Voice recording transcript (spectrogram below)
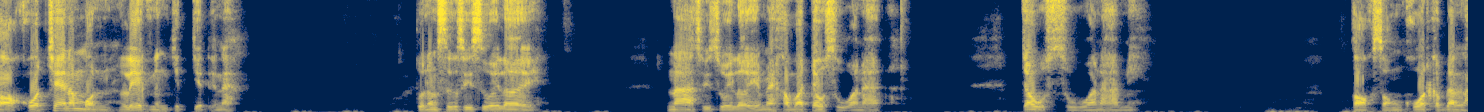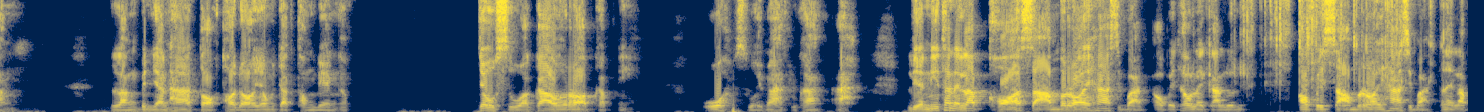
ต่อโค้ดแช่น้ำมนต์เลขหนึ่งเจ็ดเจ็ดเห็นนะ ตัวหนังสือสวยๆเลย หน้าสวยๆเลยเห็นไหมคำว่าเจ้าสัวนะฮะ เจ้าสัวนะครับนี่ ตอกสองโค้ดครับด้านหลัง หลังเป็นยันห้าตอกทอดอย่อมาจากทองแดงครับ เจ้าสัวเก้ารอบครับนี่ โอ้ สวยมากลูกค้า อะ เหรียญนี้ท่านไหนรับขอสามร้อยห้าสิบาท เอาไปเท่ารายการลุ้น เอาไปสามร้อยห้าสิบาทท่านไหนรับ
